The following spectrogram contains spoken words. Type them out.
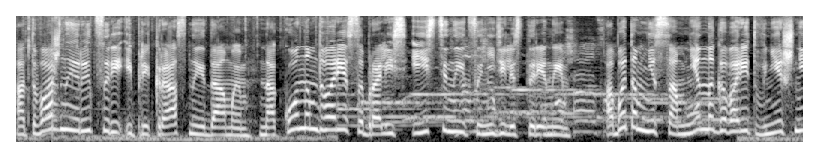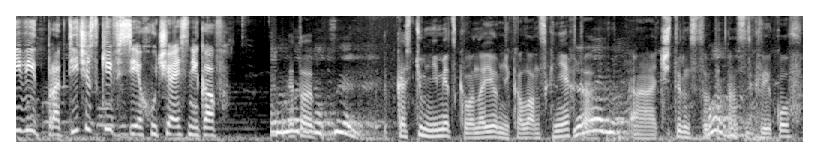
Отважные рыцари и прекрасные дамы. На конном дворе собрались истинные ценители старины. Об этом, несомненно, говорит внешний вид практически всех участников. Это костюм немецкого наемника Ланскнехта 14-15 веков,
